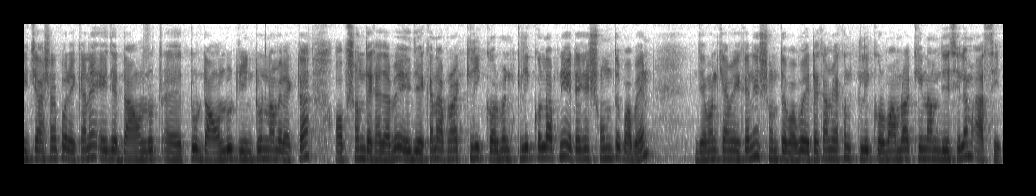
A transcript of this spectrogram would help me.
নিচে আসার পর এখানে এই যে ডাউনলোড টু ডাউনলোড রিংটোন নামের একটা অপশন দেখা যাবে। এই যে এখানে আপনারা ক্লিক করবেন। ক্লিক করলে আপনি এটাকে শুনতে পাবেন। যেমন কি আমি এখানে শুনতে পাবো। এটাকে আমি এখন ক্লিক করব। আমরা কি নাম দিয়েছিলাম? আসিফ।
